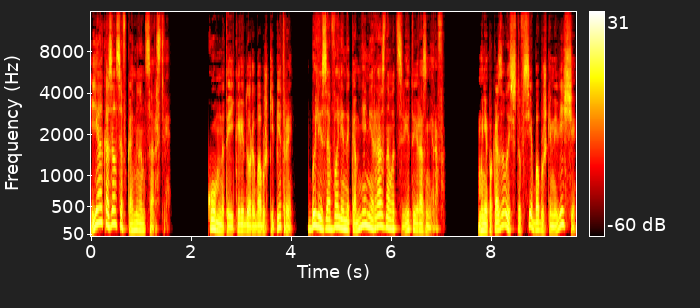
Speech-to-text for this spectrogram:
и я оказался в каменном царстве. Комнаты и коридоры бабушки Петры были завалены камнями разного цвета и размеров. Мне показалось, что все бабушкины вещи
